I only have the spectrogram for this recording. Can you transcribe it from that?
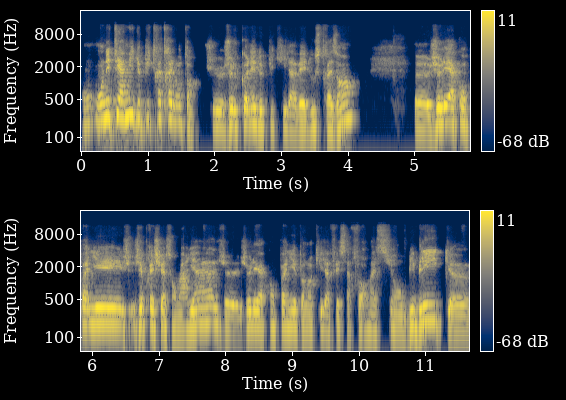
on, était amis depuis très très longtemps. Je, le connais depuis qu'il avait 12-13 ans. Euh, je l'ai accompagné, j'ai prêché à son mariage, je l'ai accompagné pendant qu'il a fait sa formation biblique. Euh,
